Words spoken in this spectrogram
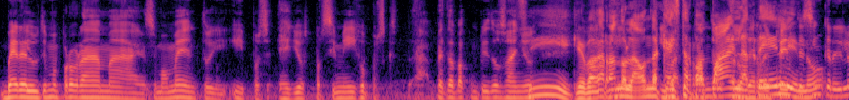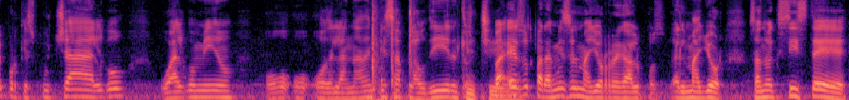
ver el último programa, ese momento, y, y, pues ellos, por sí mi hijo, pues apenas va a cumplir dos años. Sí, que va agarrando la onda que ahí está papá en la de tele, repente Es increíble porque escucha algo o algo mío o, o- o de la nada empieza a aplaudir. Entonces, chido. pa- eso para mí es el mayor regalo, pues el mayor. O sea, no existe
